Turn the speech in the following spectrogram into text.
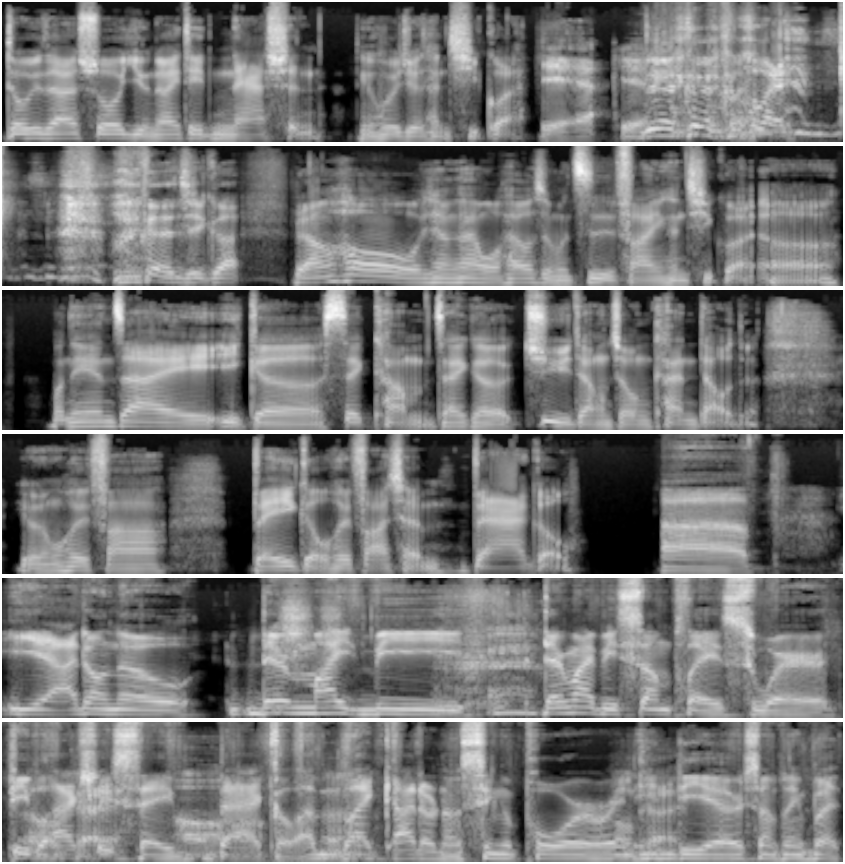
都一直在说 United Nation，你会觉得很奇怪？Yeah，, yeah. 对，会会很奇怪。然后我想想看，我还有什么字发音很奇怪？呃，我那天在一个 sitcom，在一个剧当中看到的，有人会发 bagel 会发成 bagel 啊。Uh, Yeah, I don't know. There might be there might be some place where people okay. actually say oh. bagel. I'm like I don't know Singapore or in okay. India or something. But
